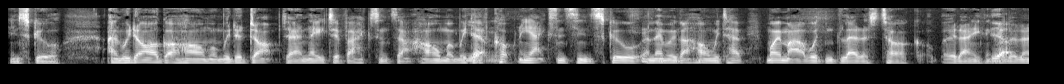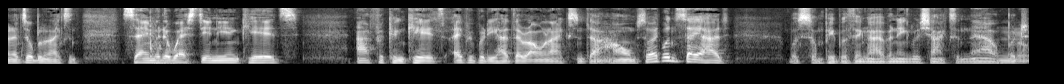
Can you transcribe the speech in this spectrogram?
in school, and we'd all go home and we'd adopt our native accents at home, and we'd Yeah. have Cockney accents in school, and then we got home. We'd have my mom wouldn't let us talk with anything Yeah. other than a Dublin accent. Same with the West Indian kids. African kids, everybody had their own accent at mm. home. So I wouldn't say I had. Well, some people think I have an English accent now, but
